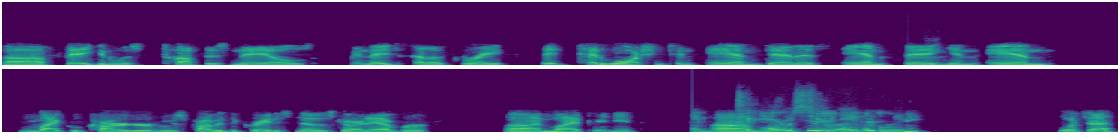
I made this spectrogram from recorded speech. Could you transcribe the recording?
uh, Fagan was tough as nails. I mean, they just had a great. They had Ted Washington and Dennis and mm-hmm. Fagan mm-hmm. and Michael Carter, who's probably the greatest nose guard ever, uh, in my opinion. And um, Tim Harris too, right? I believe. What's that?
